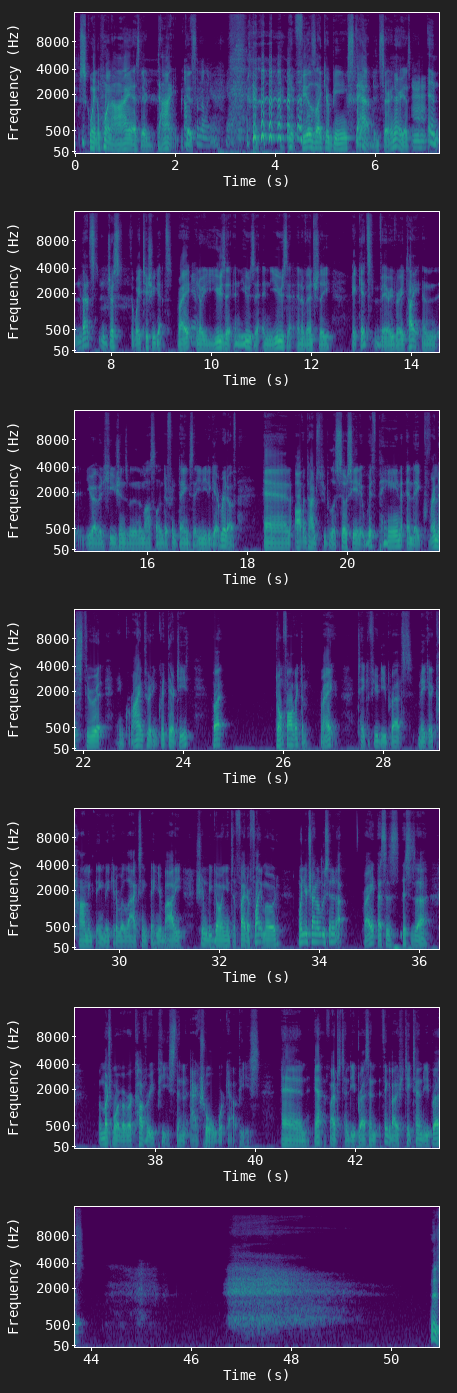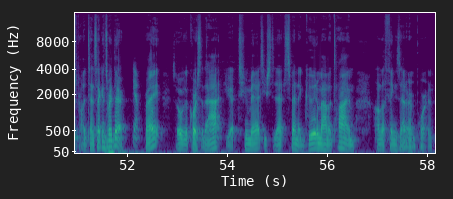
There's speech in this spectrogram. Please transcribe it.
squint one eye as they're dying I'm because familiar. Yes. it feels like you're being stabbed in certain areas. Mm-hmm. And that's just the way tissue gets, right? You know, you use it and use it and use it, and eventually it gets very, very tight and you have adhesions within the muscle and different things that you need to get rid of. And oftentimes people associate it with pain and they grimace through it and grind through it and grit their teeth. But don't fall victim, right? Take a few deep breaths, make it a calming thing, make it a relaxing thing. Your body shouldn't be going into fight or flight mode when you're trying to loosen it up, right? This is this is a, a much more of a recovery piece than an actual workout piece. And yeah, five to ten deep breaths. And think about it, if you take ten deep breaths, There's probably 10 seconds right there. Yeah. Right? So over the course of that, you got two minutes. You spend a good amount of time on the things that are important.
